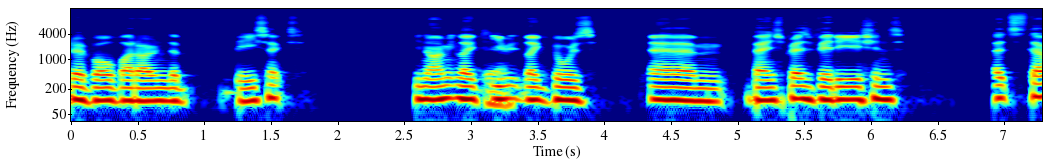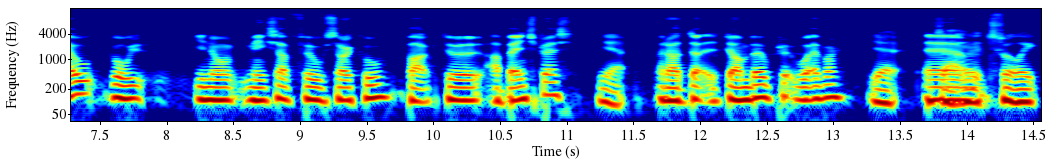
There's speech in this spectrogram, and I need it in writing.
revolve around the basics. You know what I mean? Like Yeah. you like those um bench press variations. It still go, you know, makes a full circle back to a bench press Yeah. or a d- dumbbell, pr- whatever. Yeah, exactly. Um, so like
